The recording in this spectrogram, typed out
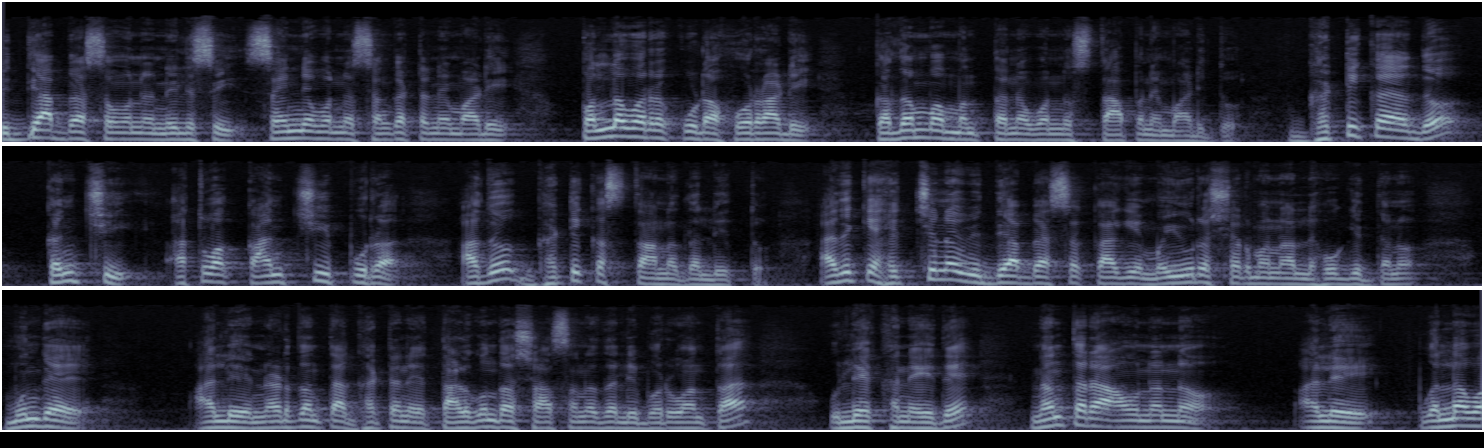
ವಿದ್ಯಾಭ್ಯಾಸವನ್ನು ನಿಲ್ಲಿಸಿ ಸೈನ್ಯವನ್ನು ಸಂಘಟನೆ ಮಾಡಿ ಪಲ್ಲವರ ಕೂಡ ಹೋರಾಡಿ ಕದಂಬ ಮಂಥನವನ್ನು ಸ್ಥಾಪನೆ ಮಾಡಿದ್ದು. ಘಟಿಕ ಅದು ಕಂಚಿ ಅಥವಾ ಕಾಂಚೀಪುರ, ಅದು ಘಟಿಕ ಸ್ಥಾನದಲ್ಲಿತ್ತು. ಅದಕ್ಕೆ ಹೆಚ್ಚಿನ ವಿದ್ಯಾಭ್ಯಾಸಕ್ಕಾಗಿ ಮಯೂರ ಶರ್ಮನ ಅಲ್ಲಿ ಹೋಗಿದ್ದನು. ಮುಂದೆ ಅಲ್ಲಿ ನಡೆದಂಥ ಘಟನೆ ತಾಳ್ಗುಂದ ಶಾಸನದಲ್ಲಿ ಬರುವಂಥ ಉಲ್ಲೇಖನೆ ಇದೆ. ನಂತರ ಅವನನ್ನು ಅಲ್ಲಿ ಪಲ್ಲವ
